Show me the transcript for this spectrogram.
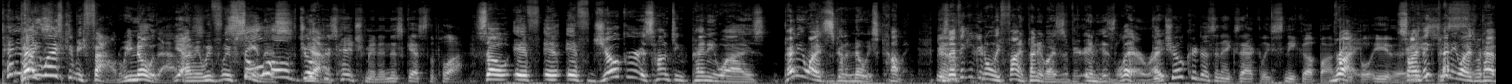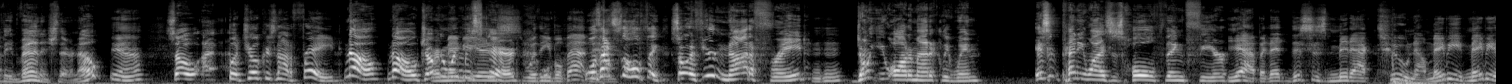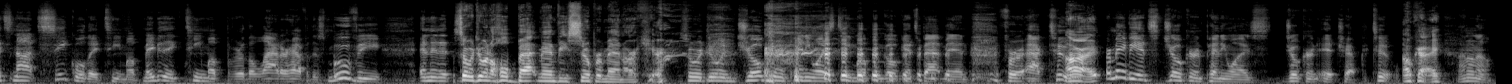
Pennywise, Pennywise can be found. We know that. Yes. I mean, we've we've seen this. of Joker's Yeah. henchmen, and this gets the plot. So if, if if Joker is hunting Pennywise, Pennywise is going to know he's coming because Yeah. I think you can only find Pennywise if you're in his lair, right? The? Joker doesn't exactly sneak up on right. people either. So I think just- Pennywise would have the advantage there. No. Yeah, So I, but Joker's not afraid. No, no, Joker wouldn't be scared with evil Batman. Well, that's the whole thing. So if you're not afraid, Mm-hmm. don't you automatically win? Isn't Pennywise's whole thing fear? Yeah, but that, this is mid Act Two now. Maybe maybe it's not sequel they team up. Maybe they team up for the latter half of this movie, and then it, So we're doing a whole Batman v Superman arc here. so we're doing Joker and Pennywise team up and go against Batman for Act Two. All right. or maybe it's Joker and Pennywise, Joker and It Chapter Two. Okay. I don't know.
